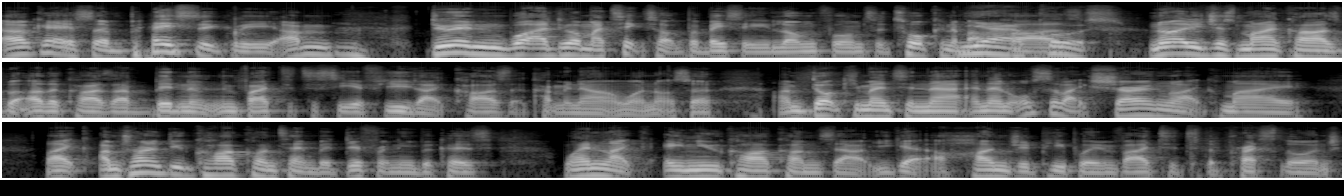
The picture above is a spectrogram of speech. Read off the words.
Okay, so basically, I'm doing what I do on my TikTok, but basically long form. So talking about Yeah, of cars, course. not only just my cars, but other cars. I've been invited to see a few like cars that are coming out and whatnot. So I'm documenting that, and then also like sharing like my like I'm trying to do car content, but differently because when like a new car comes out, you get a hundred people invited to the press launch.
